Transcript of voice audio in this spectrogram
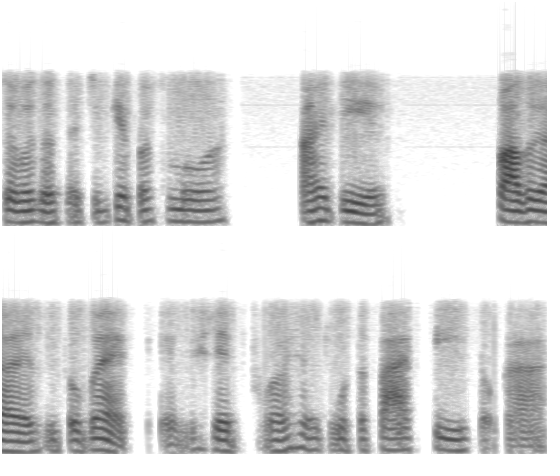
So with us that you give us more ideas. Father God, as we go back and we said before with the five P's, oh God,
